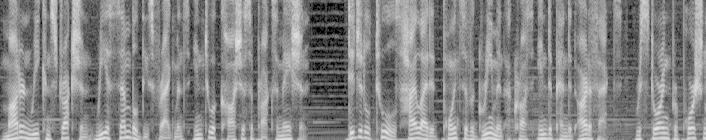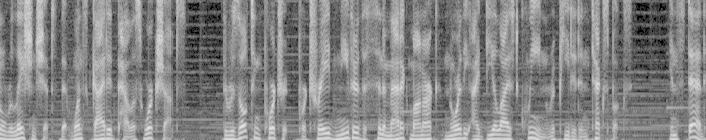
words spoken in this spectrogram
Modern reconstruction reassembled these fragments into a cautious approximation. Digital tools highlighted points of agreement across independent artifacts, restoring proportional relationships that once guided palace workshops. The resulting portrait portrayed neither the cinematic monarch nor the idealized queen repeated in textbooks. Instead,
